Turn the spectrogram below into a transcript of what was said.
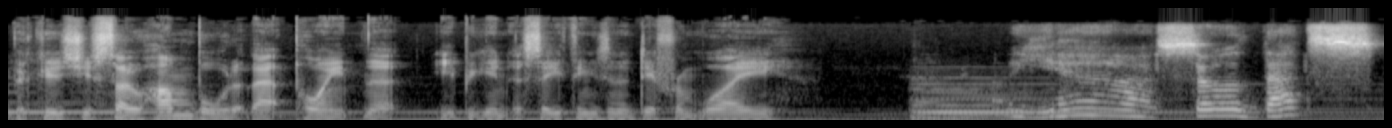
because you're so humbled at that point that you begin to see things in a different way. Yeah, so that's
